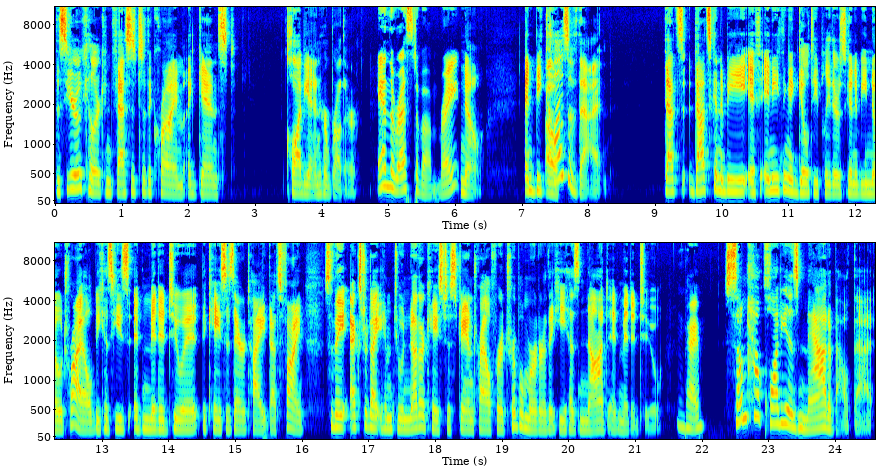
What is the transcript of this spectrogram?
the serial killer confesses to the crime against Claudia and her brother. and the rest of them, right? No. Oh. And because of that, that's that's going to be if anything a guilty plea there's going to be no trial because he's admitted to it the case is airtight that's fine. So they extradite him to another case to stand trial for a triple murder that he has not admitted to. Okay. somehow claudia is mad about that.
